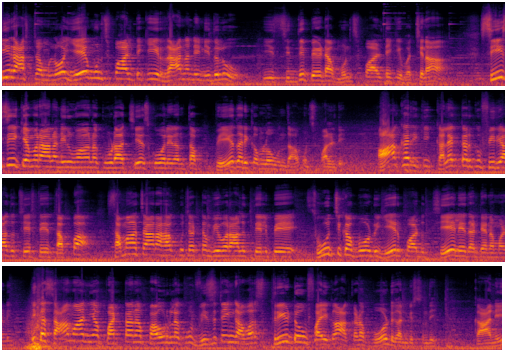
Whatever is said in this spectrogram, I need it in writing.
ఈ రాష్ట్రంలో ఏ మున్సిపాలిటీకి రానని నిధులు ఈ సిద్దిపేట మున్సిపాలిటీకి వచ్చినా సీసీ కెమెరాల నిర్వహణ కూడా చేసుకోలేనంత పేదరికంలో ఉందా మున్సిపాలిటీ? ఆఖరికి కలెక్టర్కు ఫిర్యాదు చేస్తే తప్ప సమాచార హక్కు చట్టం వివరాలు తెలిపే సూచిక బోర్డు ఏర్పాటు చేయలేదంటేనమ్మండి ఇక సామాన్య పట్టణ పౌరులకు విజిటింగ్ అవర్స్ త్రీ టు ఫైవ్గా అక్కడ బోర్డు కనిపిస్తుంది. కానీ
